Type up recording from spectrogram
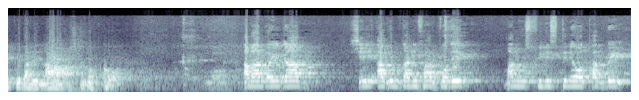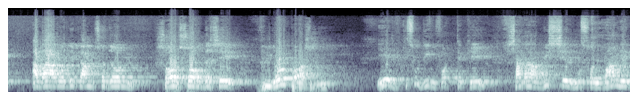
একেবারে লাস্ট লক্ষ্য। আমার ভাইজান সেই আগুনটা নিফার পরে মানুষ ফিলিস্তিনেও থাকবে, আবার অধিকাংশ জন স্ব দেশে ফিরত আসবে। এর কিছুদিন পর থেকে সারা বিশ্বের মুসলমানের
